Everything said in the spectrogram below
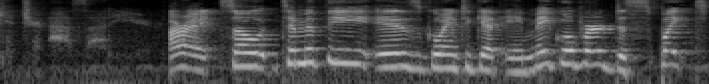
Get your ass out of here. All right, so Timothy is going to get a makeover despite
